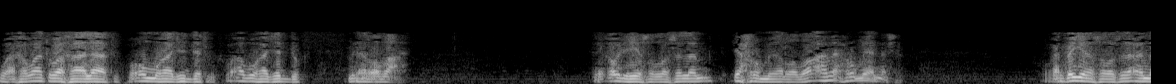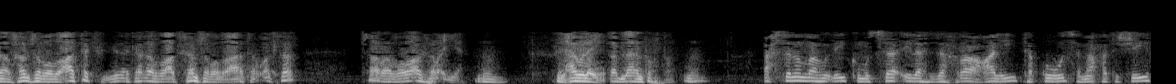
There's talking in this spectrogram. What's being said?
وأخواتها خالاتك وأمها جدتك وأبوها جدك من الرضاعة. لقوله صلى الله عليه وسلم يحرم من الرضاعة ما يحرم من النسب. وقد بين صلى الله عليه وسلم أن الخمس الرضاعات تكفي. إذا كان أرضعت خمس رضاعات أو أكثر صار الرضاعة شرعية نعم. في الحولين قبل أن تفطر. نعم. أحسن الله إليكم السائلة زهراء علي تقول سماحة الشيخ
